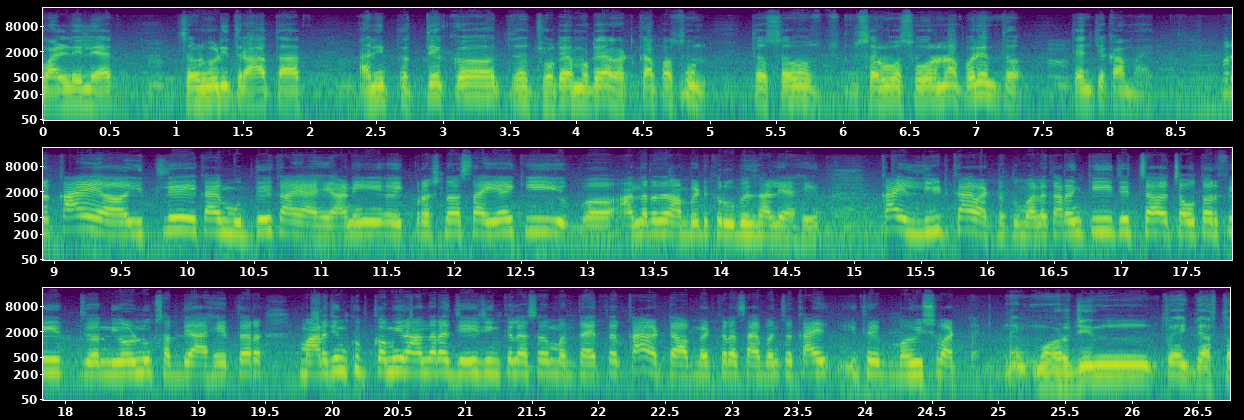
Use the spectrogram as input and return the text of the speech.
वाढलेले आहेत. चळवळीत राहतात. आणि प्रत्येक छोट्या मोठ्या घटकापासून तर सर्व सर्व सुवर्णापर्यंत त्यांचे काम आहे बरं काय इथले काय मुद्दे काय आहे? आणि एक प्रश्न असाही आहे की आनंदराज आंबेडकर उभे झाले आहेत. काय लीड काय वाटतं तुम्हाला? कारण की जे च चौतर्फी निवडणूक सध्या आहे तर मार्जिन खूप कमी राहणार आहे जे जिंकेल असं म्हणतायत. तर काय वाटतं आंबेडकर साहेबांचं? काय इथे भविष्य वाटतंय? नाही मार्जिनचा एक जास्त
